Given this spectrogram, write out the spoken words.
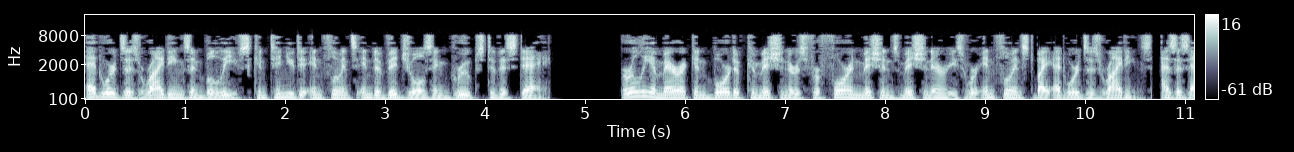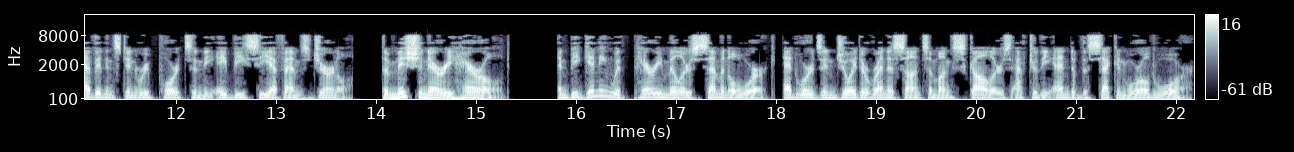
Edwards's writings and beliefs continue to influence individuals and groups to this day. Early American Board of Commissioners for Foreign Missions missionaries were influenced by Edwards's writings, as is evidenced in reports in the ABCFM's journal, The Missionary Herald, and beginning with Perry Miller's seminal work, Edwards enjoyed a renaissance among scholars after the end of the Second World War.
